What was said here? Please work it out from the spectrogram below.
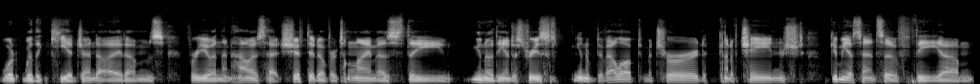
What were the key agenda items for you? And then how has that shifted over time as the you know the industry's you know developed, matured, kind of changed? Give me a sense of the um,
